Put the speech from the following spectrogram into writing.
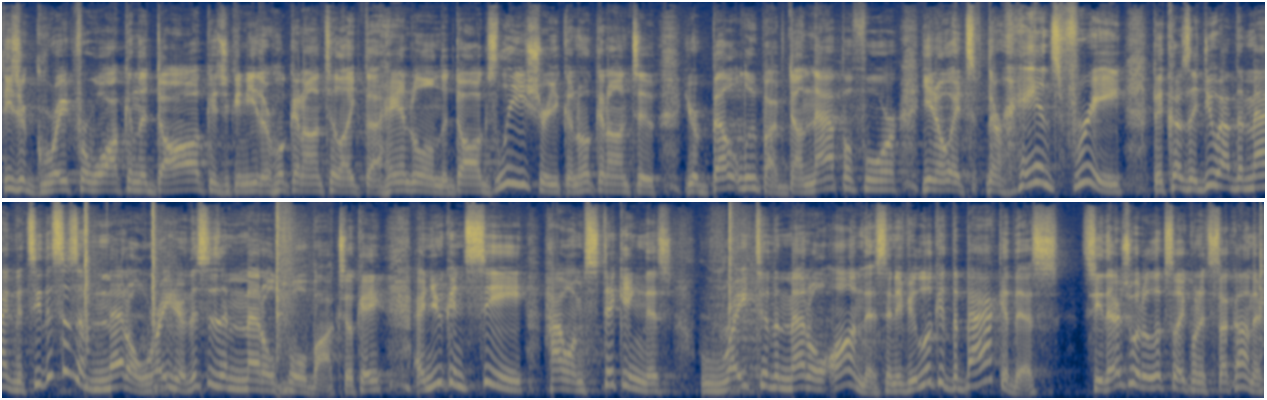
These are great for walking the dog because you can either hook it onto like the handle on the dog's leash or you can hook it onto your belt loop. I've done that before. You know, it's they're hands-free because they do have the magnet. See, this is a metal right here. This is a metal toolbox, okay? And you can see how I'm sticking this right to the metal on this. And if you look at the back of this, See, there's what it looks like when it's stuck on there.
